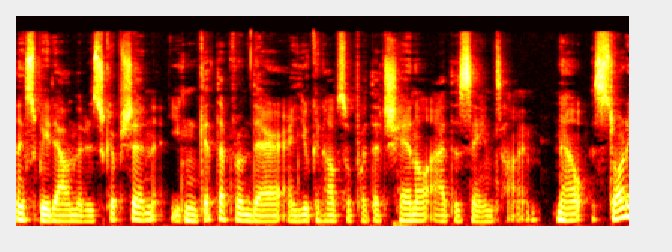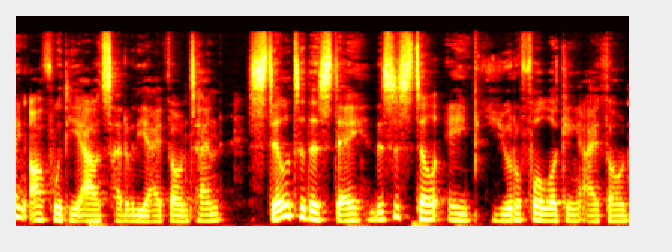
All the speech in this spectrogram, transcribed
Links will be down in the description. You can get them from there and you can help support the channel at the same time. Now, starting off with the outside of the iPhone 10, still to this day, this is still a beautiful looking iPhone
